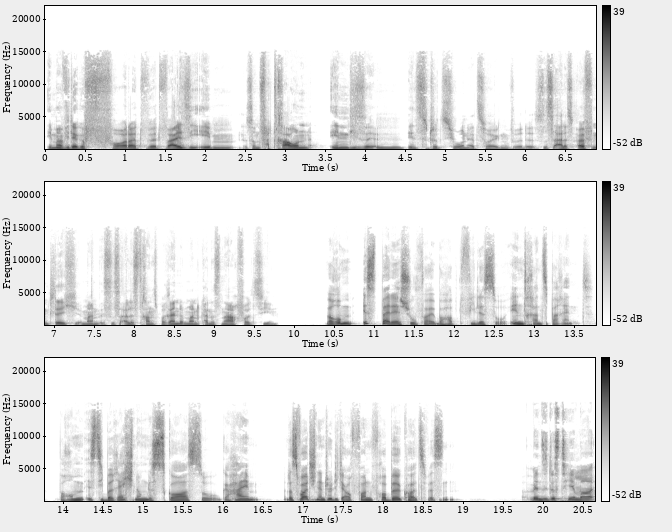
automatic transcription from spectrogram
immer wieder gefordert wird, weil sie eben so ein Vertrauen in diese mhm. Institution erzeugen würde. Es ist alles öffentlich, man, es ist alles transparent und man kann es nachvollziehen. Warum ist bei der Schufa überhaupt vieles so intransparent? Warum ist die Berechnung des Scores so geheim? Das wollte ich natürlich auch von Frau Birkholz wissen. Wenn Sie das Thema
